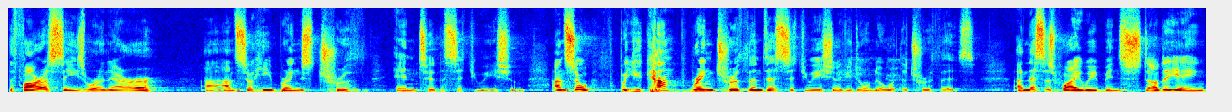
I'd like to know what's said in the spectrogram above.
the Pharisees were in error, and so he brings truth into the situation. And so, but you can't bring truth into a situation if you don't know what the truth is. And this is why we've been studying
